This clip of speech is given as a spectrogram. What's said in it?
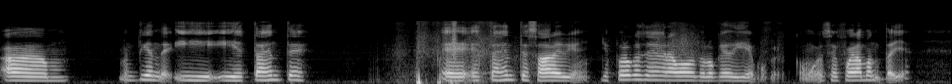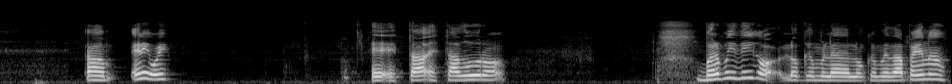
¿Me entiendes? Y, esta gente, eh, esta gente sale bien. Yo espero que se haya grabado todo lo que dije, porque como que se fue a la pantalla. anyway, eh, está, está duro. Vuelvo y digo, lo que me, lo que me da pena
